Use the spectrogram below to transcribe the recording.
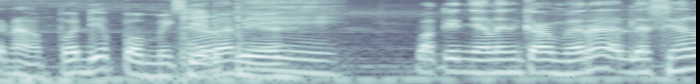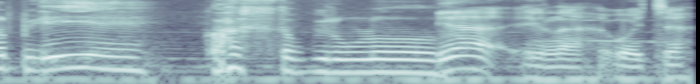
Kenapa dia pemikiran ya? Selfie. Pakai nyalain kamera ada selfie. Iya. Astagfirullah. Ya, iyalah bocah.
